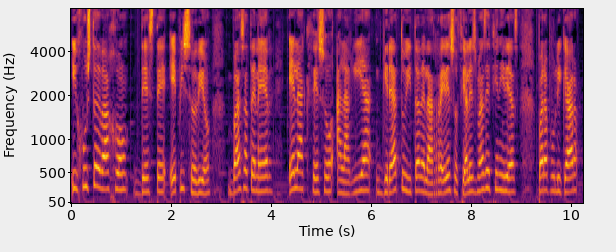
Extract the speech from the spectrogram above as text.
Y justo debajo de este episodio vas a tener el acceso a la guía gratuita de las redes sociales, más de 100 ideas para publicar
